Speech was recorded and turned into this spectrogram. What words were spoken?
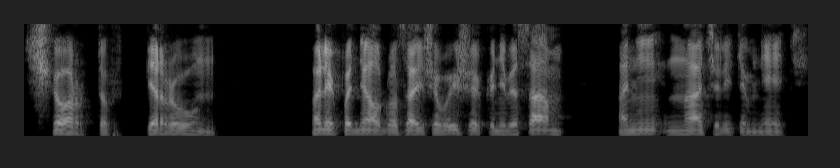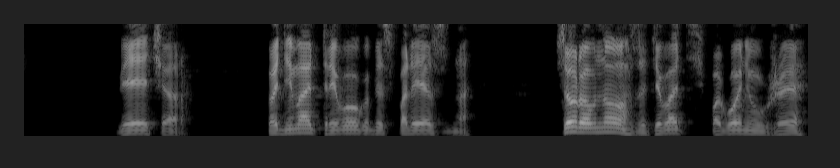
Чертов Перун! Олег поднял глаза еще выше, к небесам. Они начали темнеть. Вечер. Поднимать тревогу бесполезно. Все равно затевать погоню уже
